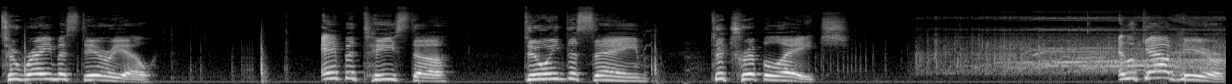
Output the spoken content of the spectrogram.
to Rey Mysterio. And Batista doing the same to Triple H. And look out here!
